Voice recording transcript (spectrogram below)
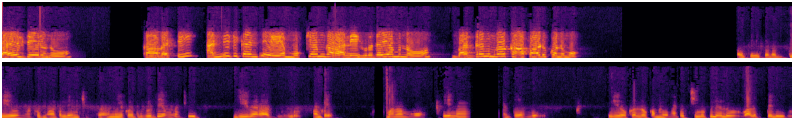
బయలుదేరును. కాబట్టి అన్నిటికంటే ముఖ్యంగా నీ హృదయమును భద్రంగా కాపాడుకొనుము. ఓకే ఇక్కడ దేవుడు నాకు మాటలు ఏం చెప్తాను నీ యొక్క హృదయం నుంచి జీవరాత్రులు అంటే మనము ఏంటంటే అండి ఈ యొక్క లోకంలో ఏమంటే చిన్నపిల్లలు వాళ్ళకి తెలియదు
